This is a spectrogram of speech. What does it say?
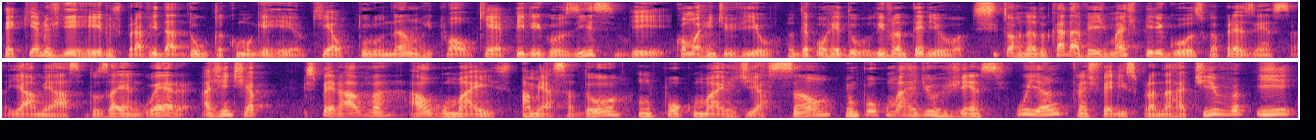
pequenos guerreiros para a vida adulta como guerreiro, que é o Turunã, um ritual que é perigosíssimo e, como a gente viu no decorrer do livro anterior, se tornando cada vez mais perigoso com a presença e a ameaça do Zayanguera, a gente já esperava algo mais ameaçador, um pouco mais de ação e um pouco mais de urgência. O Ian transfere isso para a narrativa e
